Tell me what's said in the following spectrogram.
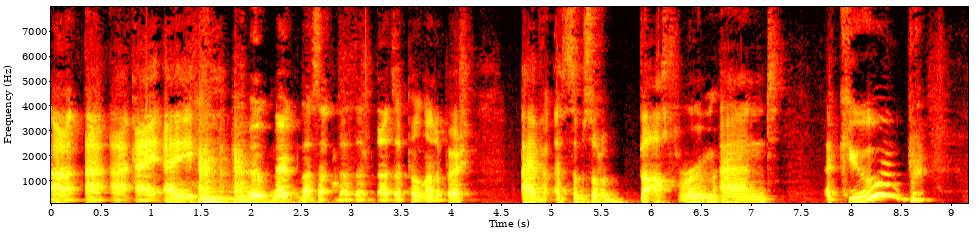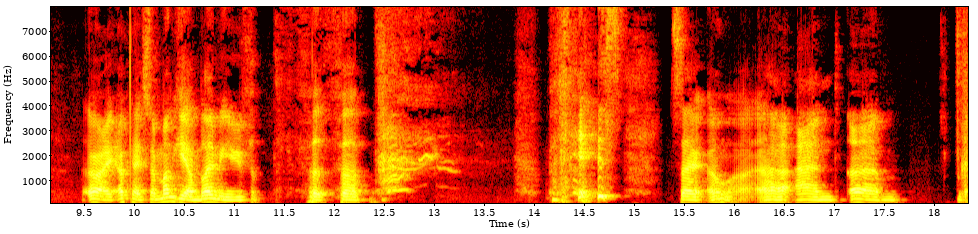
uh, a, a, a, a oh no, that's a that's a that's a pull, not a push. I have a, some sort of bathroom and a cube. All right, okay. So monkey, I'm blaming you for for for, for this. So oh, uh, and um.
